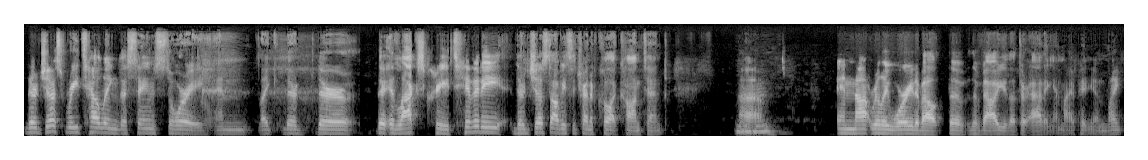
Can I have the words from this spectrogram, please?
They're just retelling the same story, and like they're they're, they're it lacks creativity. They're just obviously trying to collect content. Mhm. Um, and not really worried about the the value that they're adding. In my opinion, like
